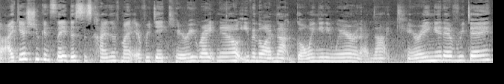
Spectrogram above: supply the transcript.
Uh, I guess you can say this is kind of my everyday carry right now, even though I'm not going anywhere and I'm not carrying it every day.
